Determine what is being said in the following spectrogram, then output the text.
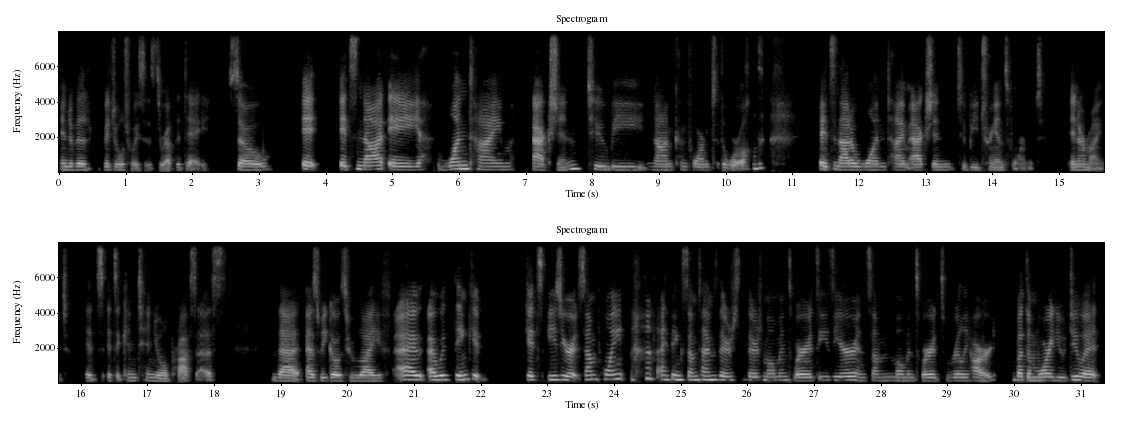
individual choices throughout the day. So it it's not a one time action to be non-conformed to the world. It's not a one time action to be transformed in our mind. It's it's a continual process that as we go through life i i would think it gets easier at some point. I think sometimes there's there's moments where it's easier and some moments where it's really hard. But the more you do it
